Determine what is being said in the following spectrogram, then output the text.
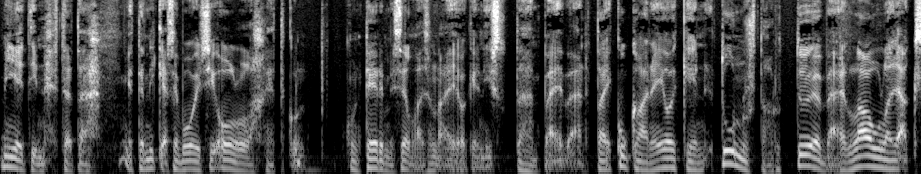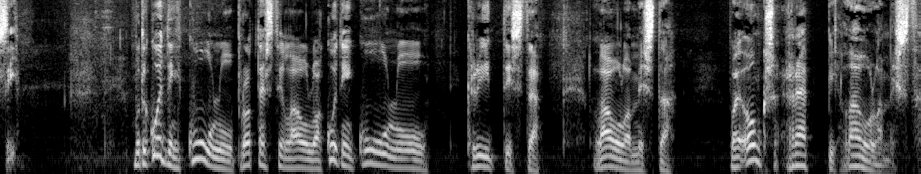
mietin tätä, että mikä se voisi olla, että kun, kun termi sellaisena ei oikein istu tähän päivään, tai kukaan ei oikein tunnustaudu työväen laulajaksi. Mutta kuitenkin kuuluu protestilaulua, kuitenkin kuuluu kriittistä laulamista, vai onko räppi laulamista?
